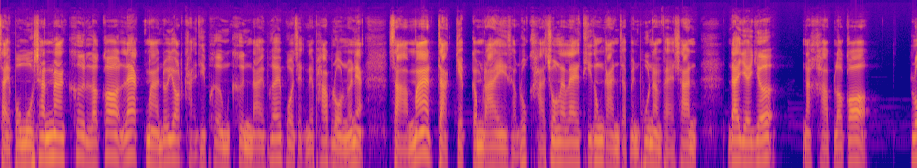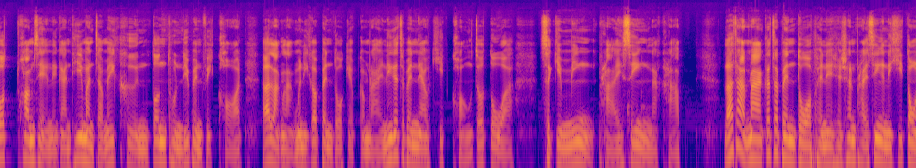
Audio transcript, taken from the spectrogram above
ใส่โปรโมชั่นมากขึ้น แล้วก็แลกมาด้วยยอดขายที่เพิ่มขึ้นได้เพื่อให้โปรเจกต์ในภาพรวมแล้วเนี่ยสามารถจากเก็บกำไรสำหรับลูกค้าช่วงแรกๆที่ต้องการจะเป็นผู้นำแฟชั่น ได้เยอะๆนะครับแล้วก็ ลดความเสี่ยงในการที่มันจะไม่คืนต้นทุนที่เป็นฟิกคอร์สแล้วหลังๆมันนี้ก็เป็นตัวเก็บกำไร นี่ก็จะเป็นแนวคิดของเจ้าตัว skimming pricing นะครับแล้วถัดมาก็จะเป็นตัว penetration pricing อันนี้คิดตรง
